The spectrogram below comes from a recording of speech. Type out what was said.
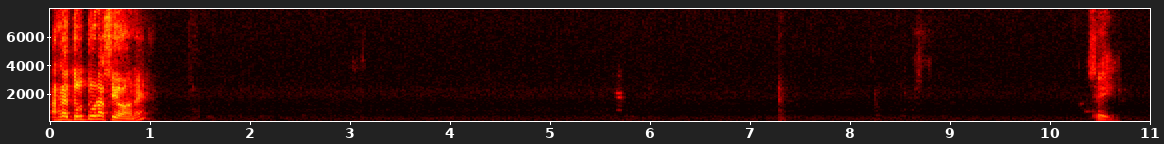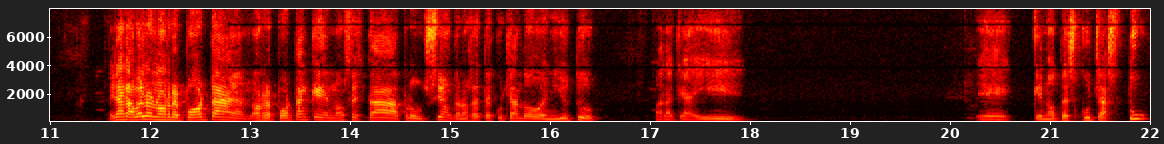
Las reestructuraciones. Sí. Mira, Ravelo, nos reportan, nos reportan que no se está producción, que no se está escuchando en YouTube, para que ahí eh, que no te escuchas tú,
